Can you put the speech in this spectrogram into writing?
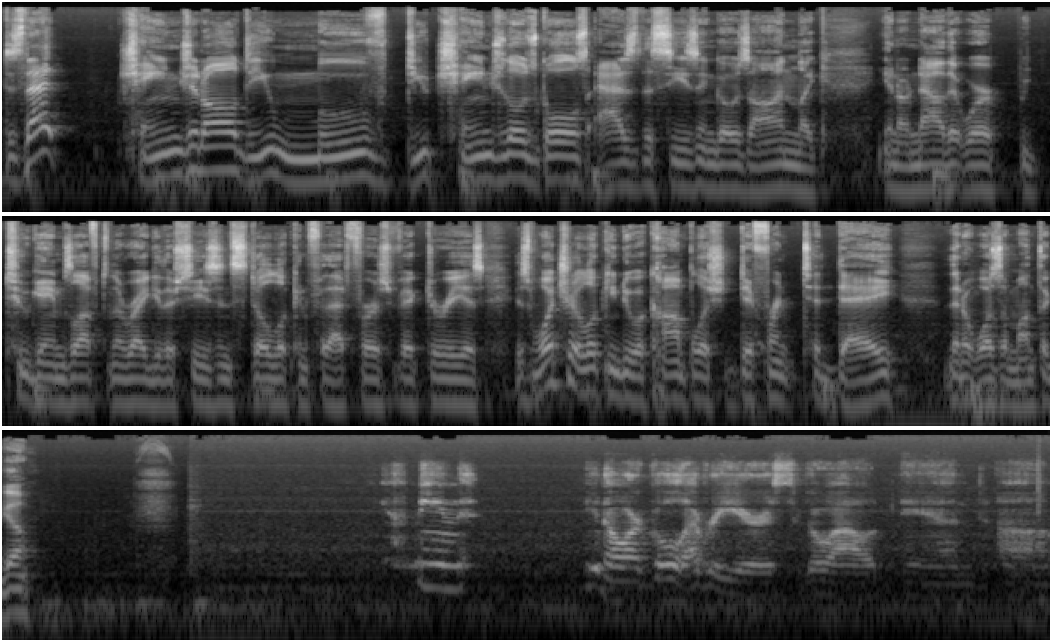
Does that change at all? Do you move? Do you change those goals as the season goes on? Like, you know, now that we're two games left in the regular season, still looking for that first victory. Is is what you're looking to accomplish different today than it was a month ago? I mean, you know, our goal every year is to go out and um,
